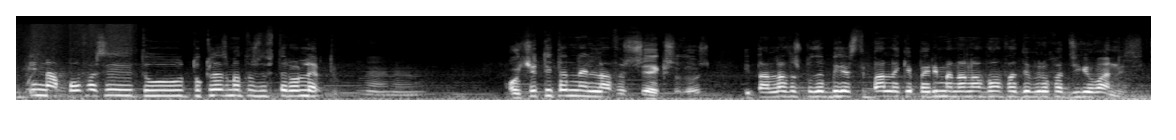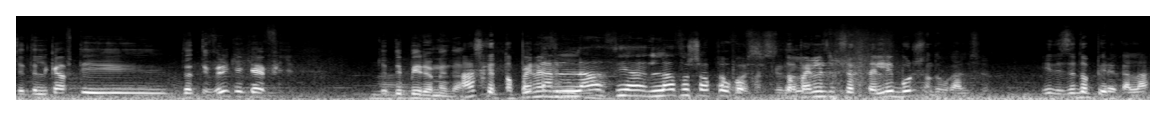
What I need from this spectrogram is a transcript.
τη... Είναι απόφαση του, του κλάσματος δευτερολέπτου. Ναι, ναι, ναι. Όχι ότι ήταν λάθος η έξοδος, ήταν λάθος που δεν πήγα στην μπάλα και περίμενα να δω αν θα τη βρει ο Χατζηγιοβάνης. Και τελικά αυτή δεν τη βρήκε και έφυγε. Και την πήρε μετά. Άσχετο, το Ήταν πέναλτι- λάθεια, λάθος απόφαση. Το καταλάβες. πέναλτι που στο εκτελεί μπορούσε να το βγάλεις. Είδες, δεν το πήρε καλά.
